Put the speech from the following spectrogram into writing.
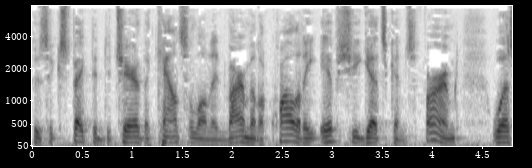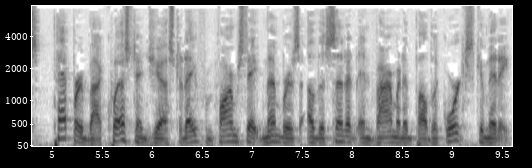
who's expected to chair the Council on Environmental Quality if she gets confirmed, was peppered by questions yesterday from farm state members of the Senate Environment and Public Works Committee.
